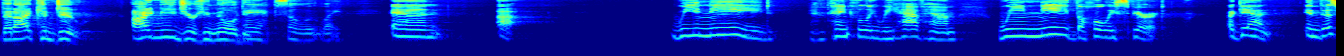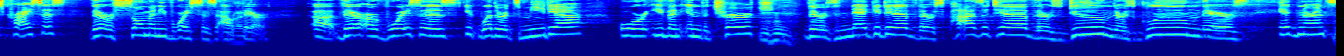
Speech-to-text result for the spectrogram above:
that I can do. I need your humility. Absolutely. And uh, we need, and thankfully we have him, we need the Holy Spirit. Again, in this crisis, there are so many voices out Right. there. Uh, there are voices, whether it's media or even in the church, there's negative, there's positive, there's doom, there's gloom, there's ignorance.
